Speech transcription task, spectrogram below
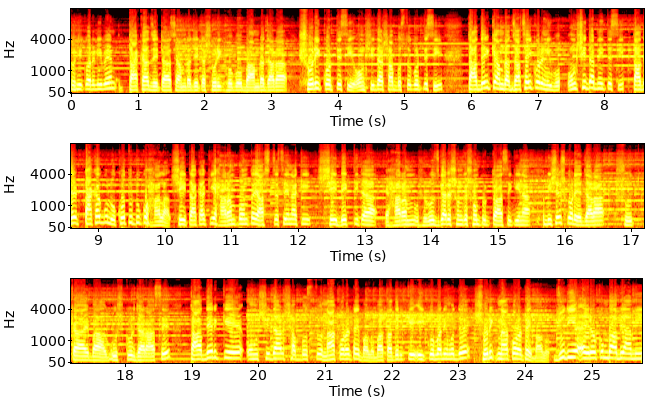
সহি করে নেবেন, টাকা যেটা আছে আমরা যেটা শরিক হব বা আমরা যারা শরিক করতেছি, অংশীদার সাব্যস্ত করতেছি, তাদেরকে আমরা যাচাই করে নিব, অংশীদার নিতেছি, তাদের টাকাগুলো কতটুকু হালাল, সেই টাকা কি হারাম পন্থায় আসতেছে নাকি, সেই ব্যক্তিটা হারাম রোজগারের সঙ্গে সম্পৃক্ত আছে কিনা, বিশেষ করে যারা সুদকায় বা ঘুষখোর যারা আছে তাদেরকে অংশীদার সাব্যস্ত না করাটাই ভালো বা তাদেরকে এই কোরবানির মধ্যে শরিক না করাটাই ভালো। যদি এরকম ভাবে আমি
